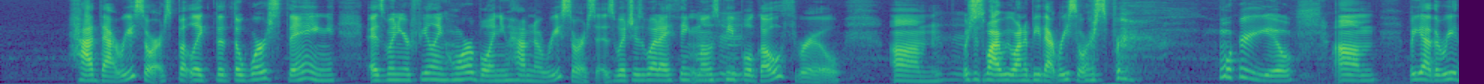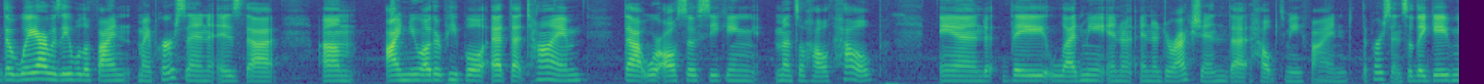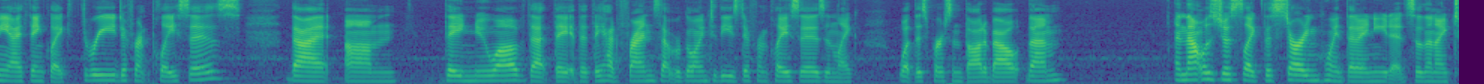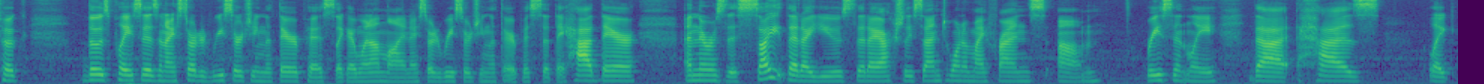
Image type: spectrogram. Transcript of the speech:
had that resource. But like the, the worst thing is when you're feeling horrible and you have no resources, which is what I think most people go through. Um, which is why we want to be that resource for for you. Um, but yeah, the re- the way I was able to find my person is that um, I knew other people at that time that were also seeking mental health help, and they led me in a in a direction that helped me find the person. So they gave me, I think, like three different places that um, they knew of that they that they had friends that were going to these different places and like what this person thought about them and that was just like the starting point that I needed. So then I took those places and I started researching the therapists. Like I went online, I started researching the therapists that they had there. And there was this site that I used that I actually sent to one of my friends um, recently that has like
